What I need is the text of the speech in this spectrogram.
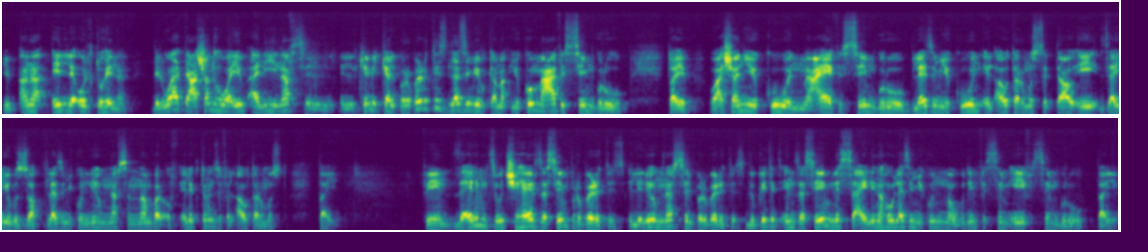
يبقى أنا إيه اللي قلته هنا؟ دلوقتي عشان هو يبقى ليه نفس ال chemical properties لازم يبقى يكون معاه في ال same group طيب وعشان يكون معاه في ال same group لازم يكون ال outermost بتاعه إيه؟ زيه بالظبط. لازم يكون ليهم نفس ال number of electrons في ال outermost طيب. فين؟ The elements which have the same properties اللي ليهم نفس ال properties. Located in the same لسه قايلين أهو لازم يكونوا موجودين في ال same إيه في ال same group طيب.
